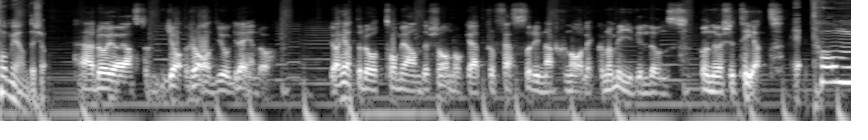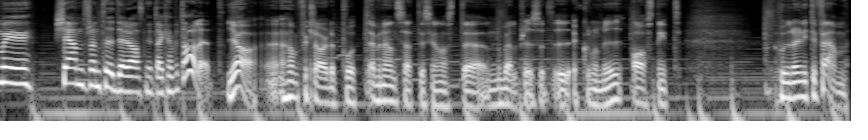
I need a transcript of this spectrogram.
Tommy Andersson. Ja, då gör jag alltså ja, radiogrejen då. Jag heter då Tommy Andersson och är professor i nationalekonomi vid Lunds universitet. Eh, Tommy, känd från tidigare avsnitt av Kapitalet. Ja, eh, han förklarade på ett eminent sätt det senaste Nobelpriset i ekonomi, avsnitt 195.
